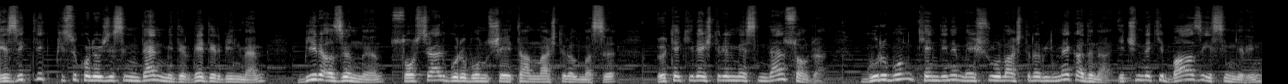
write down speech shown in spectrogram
eziklik psikolojisinden midir nedir bilmem, bir azınlığın sosyal grubun şeytanlaştırılması, ötekileştirilmesinden sonra grubun kendini meşrulaştırabilmek adına içindeki bazı isimlerin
